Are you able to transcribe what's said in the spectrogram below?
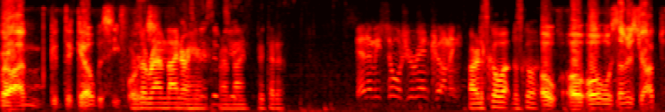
Bro, I'm good to go with C4. There's a Ram 9 right here. Ram 9. Pick that up. Enemy soldier incoming. Alright, let's go up. Let's go up. Oh, oh, oh, oh, some just dropped?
